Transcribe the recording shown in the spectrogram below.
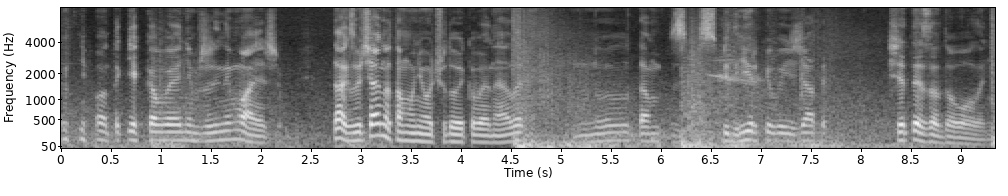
в нього таких КВНів вже немає. Так, звичайно, там у нього чудові КВН, але ну там з, під гірки виїжджати ще те задоволення.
